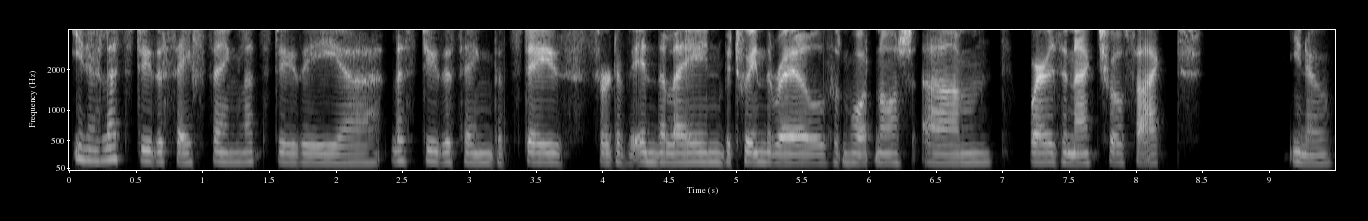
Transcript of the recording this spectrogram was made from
you know, let's do the safe thing. Let's do the uh, let's do the thing that stays sort of in the lane between the rails and whatnot. Um, whereas in actual fact, you know,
